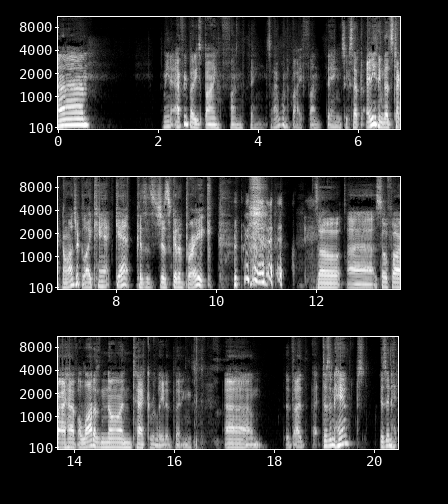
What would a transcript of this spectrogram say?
Um, I mean, everybody's buying fun things. I want to buy fun things, except anything that's technological, I can't get because it's just gonna break. so, uh, so far I have a lot of non-tech related things. Um, that does enhanced, is en-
